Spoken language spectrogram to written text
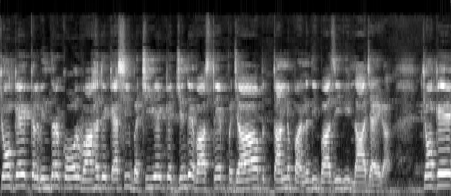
ਕਿਉਂਕਿ ਕੁਲਵਿੰਦਰ ਕੌਰ ਵਾਹਦ ਇੱਕ ਐਸੀ ਬੱਚੀ ਏ ਕਿ ਜਿੰਦੇ ਵਾਸਤੇ ਪੰਜਾਬ ਤਨ ਭੰਨ ਦੀ ਬਾਜ਼ੀ ਵੀ ਲਾ ਜਾਏਗਾ। ਕਿਉਂਕਿ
